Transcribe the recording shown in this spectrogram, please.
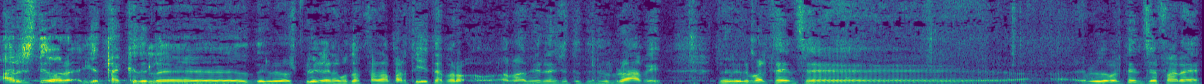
ha resistito gli attacchi dello dello Spina che è venuto a fare la partita, però alla fine siete tutti bravi nelle ripartenze, nelle ripartenze fare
